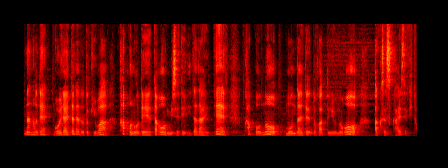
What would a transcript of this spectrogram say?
なので、ご依頼いただいたときは、過去のデータを見せていただいて、過去の問題点とかっていうのをアクセス解析と、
